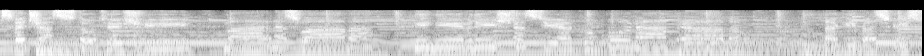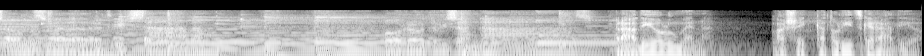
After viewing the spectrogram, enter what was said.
Svet často teší, márna sláva, nie vždy šťastie ako polná tráva, tak iba s Kristom z mŕtvych stáva. Poroduj za nás. Rádio Lumen, vaše katolícke rádio.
